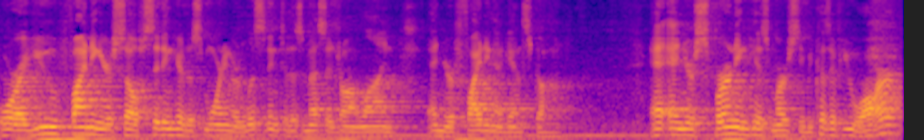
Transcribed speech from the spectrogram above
Or are you finding yourself sitting here this morning or listening to this message online and you're fighting against God? And, and you're spurning His mercy? Because if you are,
